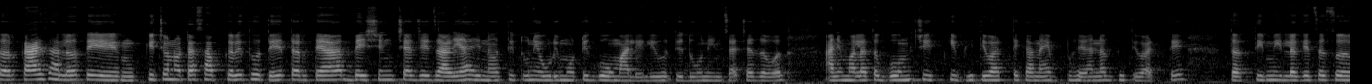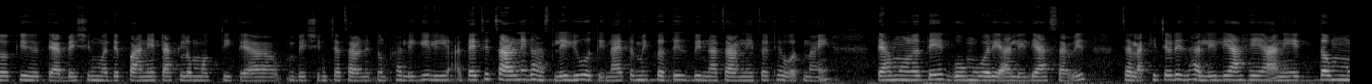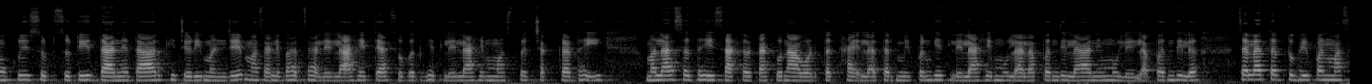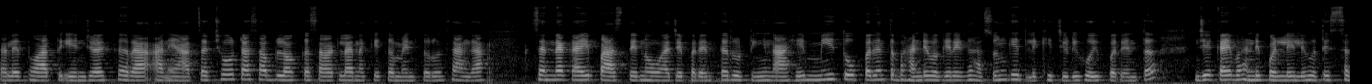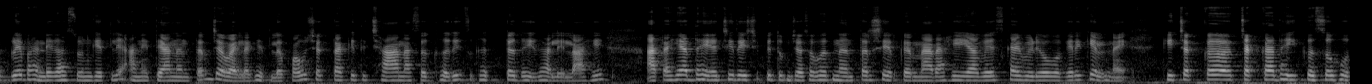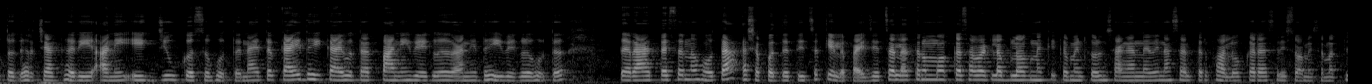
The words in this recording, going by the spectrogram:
तर काय झालं ते किचन ओटा साफ करीत होते. तर त्या बेशिंगच्या जे जाळी आहे ना तिथून एवढी मोठी गोम आलेली होती दोन इंचाच्या जवळ. आणि मला तर गोमची इतकी भीती वाटते का नाही? भयानक भीती वाटते. तर ती मी लगेचच की त्या बेशिंगमध्ये पाणी टाकलं मग ती त्या बेशिंगच्या चाळणीतून खाली गेली. त्याची चाळणी घासलेली होती नाही तर मी कधीच बिना चाळणीचं ठेवत नाही. त्यामुळं ते गोमवरी आलेली असावीत. चला खिचडी झालेली आहे आणि एकदम मोकळी सुटसुटीत दाणेदार खिचडी म्हणजे मसाले भात झालेला आहे. त्यासोबत घेतलेला आहे मस्त चक्का दही. मला असं दही साखर टाकून आवडतं खायला तर मी पण घेतलेलं आहे. मुलाला पण दिलं आणि मुलीला पण दिलं. चला तर तुम्ही पण मसाल्यात भात एन्जॉय करा. आणि आजचा छोटासा ब्लॉग कसा वाटला नक्की कमेंट करून सांगा. संध्याकाळी पाच ते नऊ वाजेपर्यंत रुटीन आहे. मी तोपर्यंत भांडे वगैरे घासून घेतले खिचडी होईपर्यंत. जे काही भांडे पडलेले होते सगळे भांडे घासून घेतले आणि त्यानंतर जेवायला घेतलं. पाहू शकता किती छान असं घरीच घट्ट दही झालेलं आहे. आता ह्या दह्याची रेसिपी तुमच्यासोबत नंतर शेअर करणार आहे. यावेळेस काय व्हिडिओ वगैरे केलं नाही. की चक्का चक्का दही कसं होतं घरच्या घरी आणि एक जीव कसं होतं? नाहीतर काही दही काय होतात? पाणी वेगळं आणि दही वेगळं होतं. तर आज तसं न होता अशा पद्धतीचं केलं पाहिजे. चला तर मग कसा वाटला ब्लॉग नक्की कमेंट करून सांगा. नवीन असाल तर फॉलो करा. श्री स्वामी समर्थ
